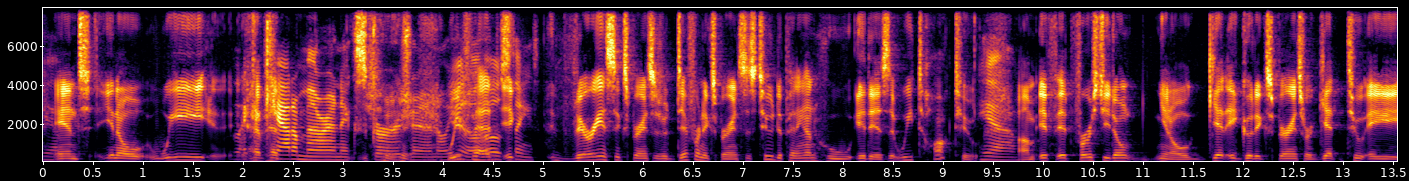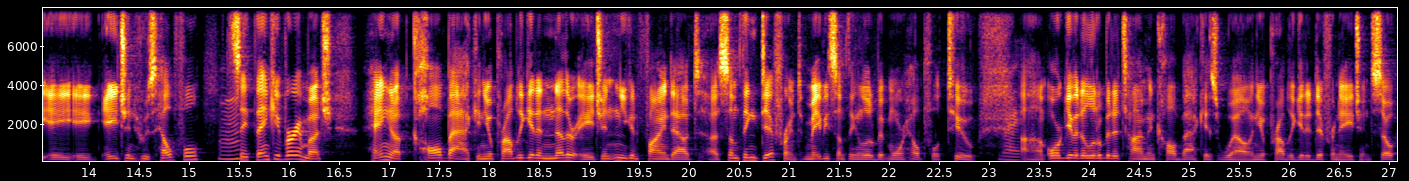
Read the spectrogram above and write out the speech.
Yeah. And you know, we Like have a had catamaran excursion or you We've know, had those e- things. various experiences or different experiences too, depending on who it is that we talk to. Yeah. Um, if at first you don't, you know, get a good experience or get to a, a, a agent who's helpful, Mm-hmm. say thank you very much. Hang up, call back, and you'll probably get another agent, and you can find out uh, something different, maybe something a little bit more helpful too, Right. um, or give it a little bit of time and call back as well, and you'll probably get a different agent. So,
